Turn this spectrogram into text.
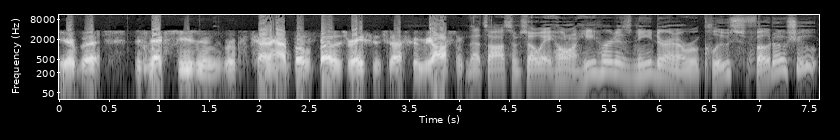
year. But this next season, we're trying to have both brothers racing, so that's going to be awesome. That's awesome. So wait, hold on. He hurt his knee during a Rekluse photo shoot.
